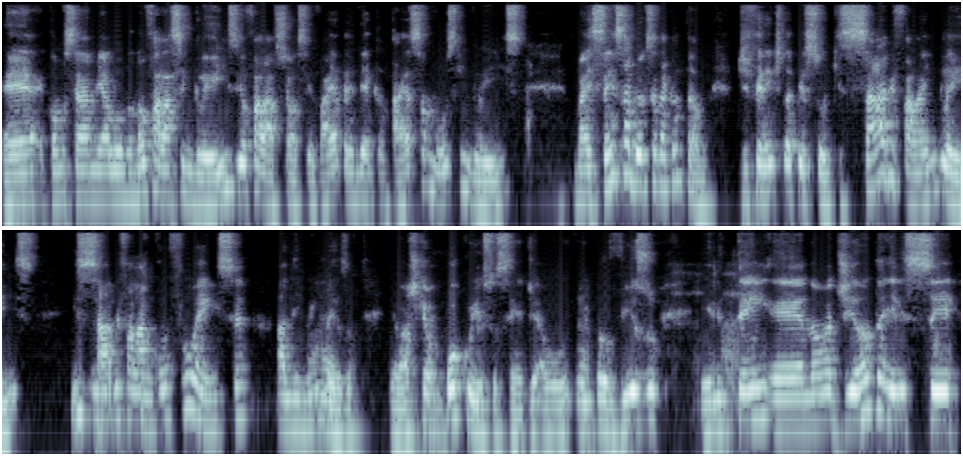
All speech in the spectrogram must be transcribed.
é como se a minha aluna não falasse inglês e eu falasse, ó, você vai aprender a cantar essa música em inglês, mas sem saber o que você está cantando. Diferente da pessoa que sabe falar inglês e uhum. sabe falar com fluência a língua inglesa. Eu acho que é um pouco isso, assim, é o, o improviso, ele tem, é, não adianta ele ser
